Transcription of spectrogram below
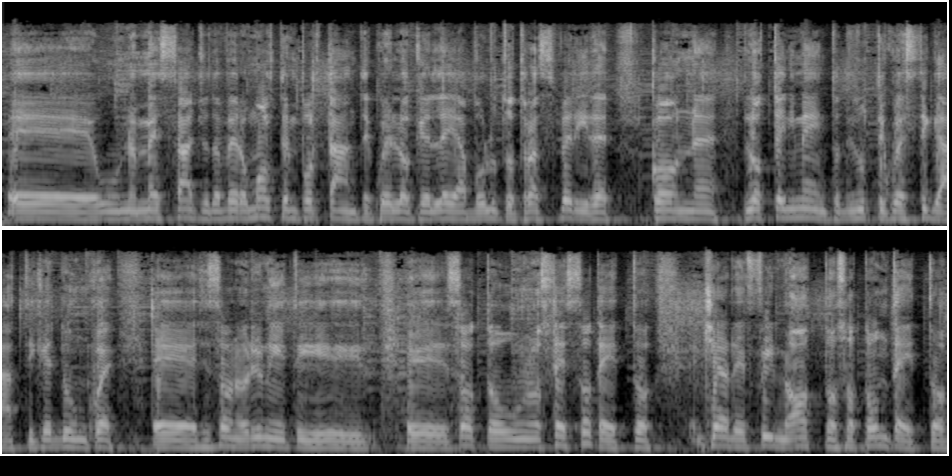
È un messaggio davvero molto importante quello che lei ha voluto trasferire con eh, l'ottenimento di tutti questi gatti che dunque eh, si sono riuniti eh, sotto uno stesso tetto. C'era il film 8 sotto un tetto,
